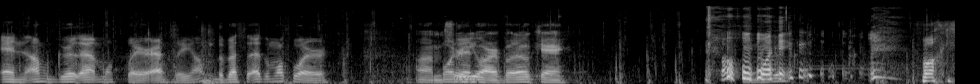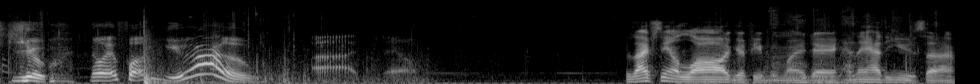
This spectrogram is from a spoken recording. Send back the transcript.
and I'm good at multiplayer. Actually, I'm the best at the multiplayer. I'm More sure than- you are, but okay. Oh, you, what? Fuck you. No, it fuck you. Ah, damn. Because I've seen a log of people in my day, and they had to use, uh,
